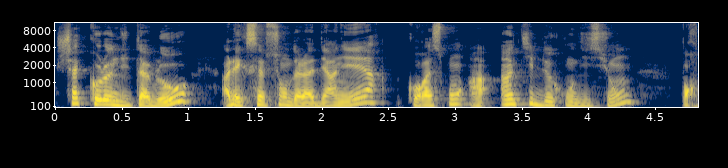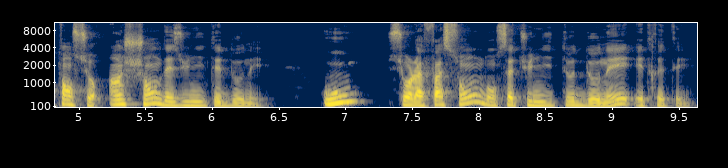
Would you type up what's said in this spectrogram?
Chaque colonne du tableau, à l'exception de la dernière, correspond à un type de condition portant sur un champ des unités de données, ou sur la façon dont cette unité de données est traitée,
